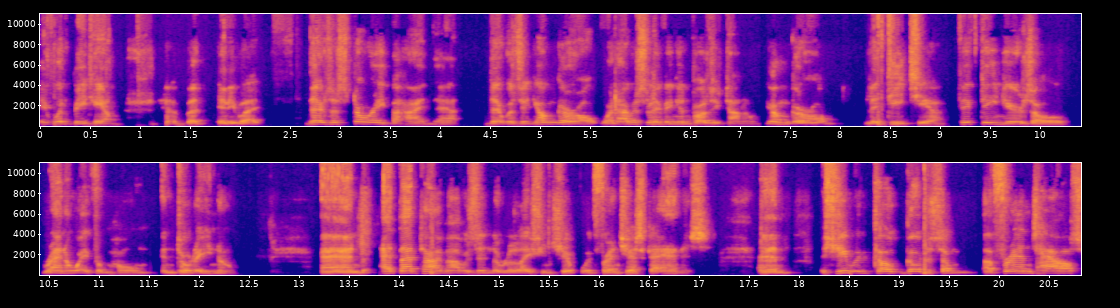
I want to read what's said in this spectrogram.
it would be him. but anyway, there's a story behind that. There was a young girl when I was living in Positano, young girl, Letizia, 15 years old, ran away from home in Torino. And at that time, I was in the relationship with Francesca Annis. And she would go, go to some a friend's house.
